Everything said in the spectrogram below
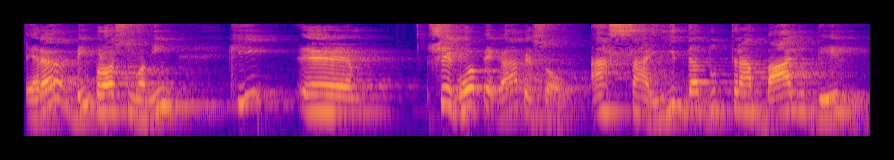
Era bem próximo a mim, que é, chegou a pegar, pessoal, a saída do trabalho dele.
